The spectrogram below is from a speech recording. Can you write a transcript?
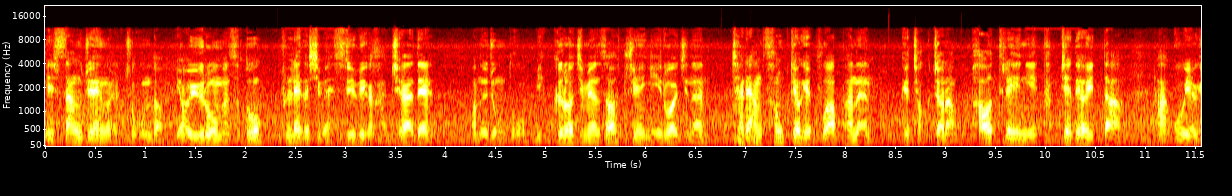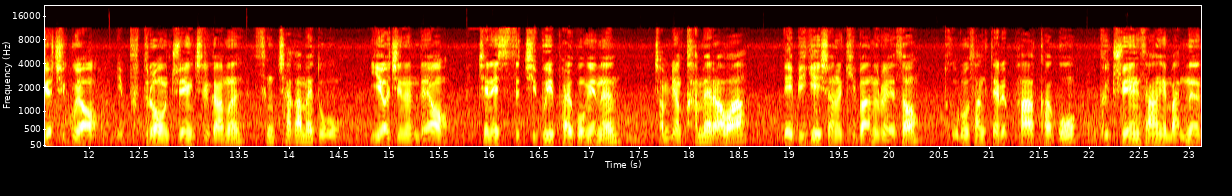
일상 주행을 조금 더 여유로우면서도 플래그십 SUV가 갖춰야 될 어느 정도 미끄러지면서 주행이 이루어지는 차량 성격에 부합하는 꽤 적절한 파워트레인이 탑재되어 있다라고 여겨지고요. 이 부드러운 주행 질감은 승차감에도 이어지는데요. 제네시스 GV80에는 전면 카메라와 내비게이션을 기반으로 해서 도로 상태를 파악하고 그 주행 상황에 맞는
